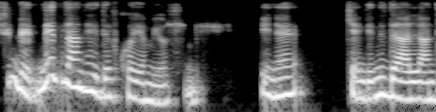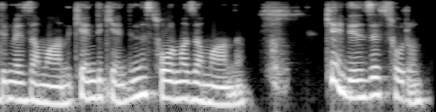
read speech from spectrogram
Şimdi neden hedef koyamıyorsunuz? Yine kendini değerlendirme zamanı, kendi kendine sorma zamanı. Kendinize sorun.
